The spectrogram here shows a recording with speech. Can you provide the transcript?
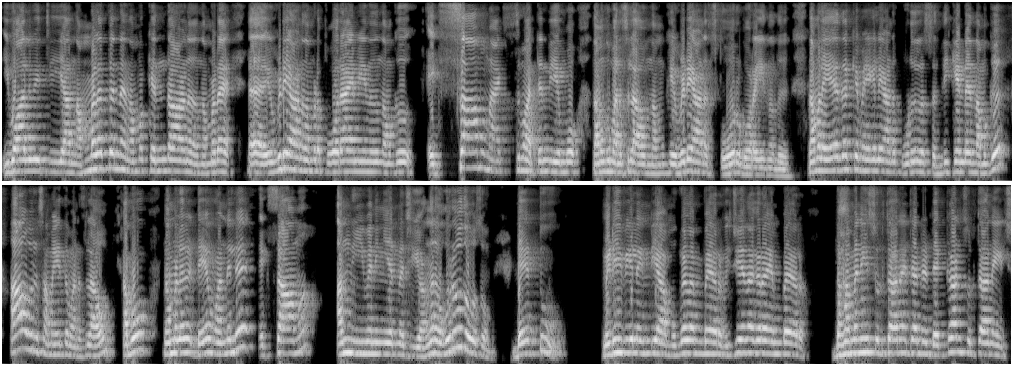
ഇവാലുവേറ്റ് ചെയ്യാം. നമ്മളെ തന്നെ നമുക്ക് എന്താണ് നമ്മുടെ എവിടെയാണ് നമ്മുടെ പോരായ്മയെന്ന് നമുക്ക് എക്സാം മാക്സിമം അറ്റൻഡ് ചെയ്യുമ്പോൾ നമുക്ക് മനസ്സിലാവും നമുക്ക് എവിടെയാണ് സ്കോർ കുറയുന്നത്. നമ്മൾ ഏതൊക്കെ മേഖലയാണ് കൂടുതൽ ശ്രദ്ധിക്കേണ്ടത് നമുക്ക് ആ ഒരു സമയത്ത് മനസ്സിലാവും. അപ്പോ നമ്മൾ ഡേ വണ്ണിൽ എക്സാം അന്ന് ഈവനിങ് തന്നെ ചെയ്യും. അങ്ങനെ ഓരോ ദിവസവും. Day two medieval India Mughal empire Vijayanagara empire Bahmani sultanate and Deccan sultanate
